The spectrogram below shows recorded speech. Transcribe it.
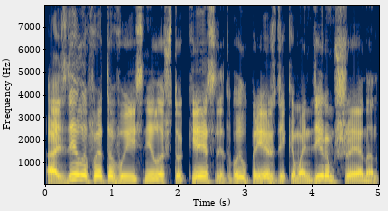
А сделав это, выяснила, что Кеслет был прежде командиром Шеннон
